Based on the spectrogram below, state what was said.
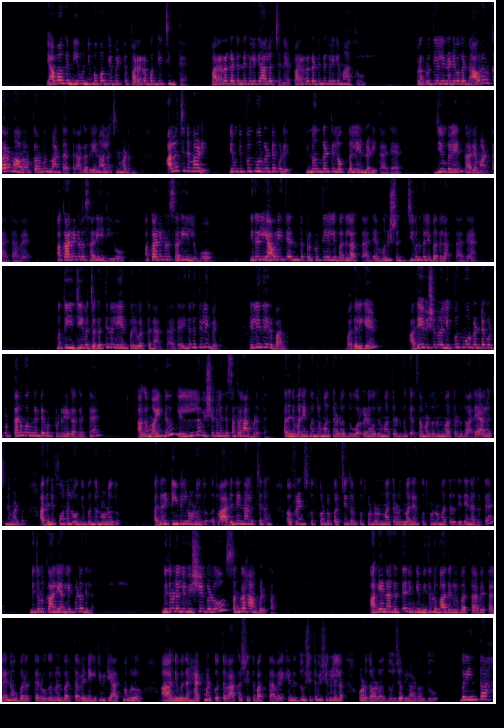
ಯಾವಾಗ ನೀವು ನಿಮ್ಮ ಬಗ್ಗೆ ಬಿಟ್ಟು ಪರರ ಬಗ್ಗೆ ಚಿಂತೆ, ಪರರ ಘಟನೆಗಳಿಗೆ ಆಲೋಚನೆ, ಪರರ ಘಟನೆಗಳಿಗೆ ಮಾತು, ಪ್ರಕೃತಿಯಲ್ಲಿ ನಡೆಯುವ ಘಟನೆ, ಅವ್ರವ್ರ ಕರ್ಮ, ಅವ್ರವ್ರ ಕರ್ಮದ ಮಾಡ್ತಾ ಇರ್ತಾರೆ. ಹಾಗಾದ್ರೆ ಏನು ಆಲೋಚನೆ ಮಾಡೋದು? ಆಲೋಚನೆ ಮಾಡಿ. ನಿಮಗೆ ಇಪ್ಪತ್ತ್ಮೂರು ಗಂಟೆ ಕೊಡಿ. ಇನ್ನೊಂದು ಗಂಟೆ ಲೋಕದಲ್ಲಿ ಏನು ನಡೀತಾ ಇದೆ? ಜೀವಗಳೇನು ಕಾರ್ಯ ಮಾಡ್ತಾ ಇದ್ದಾವೆ? ಆ ಕಾರ್ಯಗಳು ಸರಿ ಇದೆಯೋ? ಆ ಕಾರ್ಯಗಳು ಸರಿ ಇಲ್ಲವೋ? ಇದರಲ್ಲಿ ಯಾವ ರೀತಿಯಾದಂಥ ಪ್ರಕೃತಿಯಲ್ಲಿ ಬದಲಾಗ್ತಾ ಇದೆ, ಮನುಷ್ಯ ಜೀವನದಲ್ಲಿ ಬದಲಾಗ್ತಾ ಇದೆ, ಮತ್ತು ಈ ಜೀವ ಜಗತ್ತಿನಲ್ಲಿ ಏನು ಪರಿವರ್ತನೆ ಆಗ್ತಾ ಇದೆ, ಇದನ್ನು ತಿಳಿಬೇಕು. ತಿಳಿದೇ ಇರಬಾರ್ದು. ಬದಲಿಗೆ ಅದೇ ವಿಷಯಗಳಲ್ಲಿ ಇಪ್ಪತ್ತ್ಮೂರು ಗಂಟೆ ಕೊಟ್ಬಿಟ್ಟು ತನಗೊಂದು ಗಂಟೆ ಕೊಟ್ಬಿಟ್ರೆ ಹೇಗಾಗತ್ತೆ? ಆಗ ಮೈಂಡು ಎಲ್ಲ ವಿಷಯಗಳಿಂದ ಸಂಗ್ರಹ ಆಗ್ಬಿಡುತ್ತೆ. ಅದನ್ನೇ ಮನೆಗೆ ಬಂದರೂ ಮಾತಾಡೋದು, ಹೊರಗಡೆ ಹೋದ್ರು ಮಾತಾಡೋದು, ಕೆಲಸ ಮಾಡಿದ್ರು ಮಾತಾಡೋದು, ಅದೇ ಆಲೋಚನೆ ಮಾಡೋದು, ಅದನ್ನೇ ಫೋನಲ್ಲಿ ಹೋಗಿ ಬಂದು ನೋಡೋದು. ಅದನ್ನೇ ಟಿ ವಿಲಿ ನೋಡೋದು ಅಥವಾ ಅದನ್ನೇ ನಾಲ್ಕು ಜನ ಫ್ರೆಂಡ್ಸ್ ಕೂತ್ಕೊಂಡ್ರು, ಪರಿಚಯದವ್ರು ಕೂತ್ಕೊಂಡ್ರು ಮಾತಾಡೋದು, ಮನೆಯವ್ರು ಕೂತ್ಕೊಂಡ್ರು ಮಾತಾಡೋದು ಇದೇನಾಗುತ್ತೆ? ಮಿದುಳು ಖಾಲಿ ಆಗ್ಲಿಕ್ಕೆ ಬಿಡೋದಿಲ್ಲ. ಮಿದುಳಲ್ಲಿ ವಿಷಯಗಳು ಸಂಗ್ರಹ ಆಗ್ಬಿಡ್ತಾ. ಆಗೇನಾಗುತ್ತೆ ನಿಮಗೆ ಮಿದುಳು ಬಾಧೆಗಳು ಬರ್ತಾವೆ, ತಲೆನೋವು ಬರುತ್ತೆ, ರೋಗಗಳು ಬರ್ತವೆ ನೆಗೆಟಿವಿಟಿ ಆತ್ಮಗಳು ನಿಮ್ಮನ್ನ ಹ್ಯಾಕ್ ಮಾಡ್ಕೋತವೆ, ಆಕರ್ಷಿತವಾಗ್ತವೆ, ಯಾಕೆಂದ್ರೆ ದೂಷಿತ ವಿಷಯಗಳೆಲ್ಲ ಹೊಡೆದಾಡೋದು ಜಗಳಾಡೋದು ಬರೀ ಇಂತಹ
